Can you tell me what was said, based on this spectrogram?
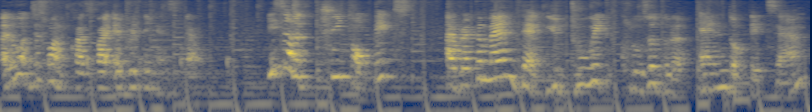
I don't just want to classify everything as L. These are the three topics I recommend that you do it closer to the end of the exam,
